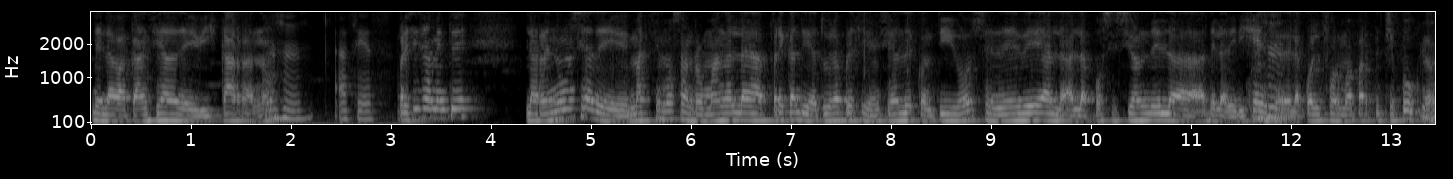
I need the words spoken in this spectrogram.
de la vacancia de Vizcarra, ¿no? Así es. Precisamente la renuncia de Máximo San Román a la precandidatura presidencial de Contigo se debe a la, posición de la, de la dirigencia, de la cual forma parte Chepuc, ¿no?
